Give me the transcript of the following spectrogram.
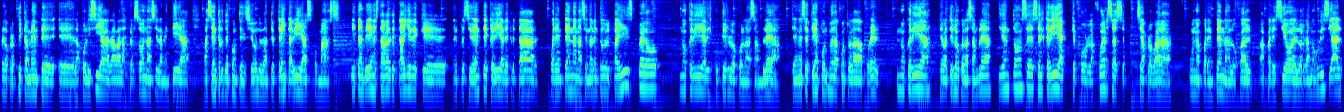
pero prácticamente eh, la policía agarraba a las personas y la mentía a centros de contención durante 30 días o más. Y también estaba el detalle de que el presidente quería decretar cuarentena nacional en todo el país, pero no quería discutirlo con la asamblea, que en ese tiempo no era controlada por él no quería debatirlo con la Asamblea y entonces él quería que por la fuerza se, se aprobara una cuarentena, lo cual apareció el órgano judicial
